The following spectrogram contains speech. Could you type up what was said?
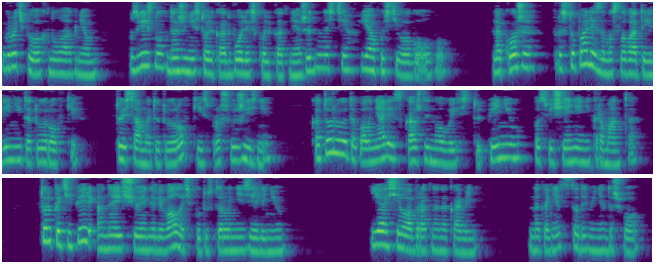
Грудь полыхнула огнем. Взвизнув даже не столько от боли, сколько от неожиданности, я опустила голову. На коже проступали замысловатые линии татуировки, той самой татуировки из прошлой жизни, которую дополняли с каждой новой ступенью посвящения некроманта. Только теперь она еще и наливалась потусторонней зеленью. Я села обратно на камень. Наконец-то до меня дошло.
